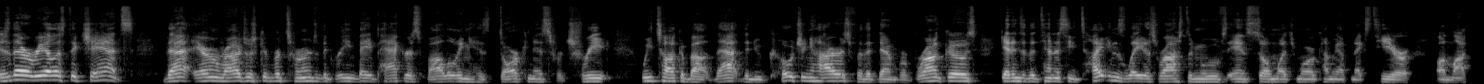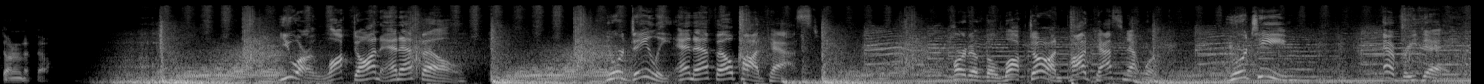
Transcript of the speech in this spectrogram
Is there a realistic chance that Aaron Rodgers could return to the Green Bay Packers following his darkness retreat? We talk about that, the new coaching hires for the Denver Broncos, get into the Tennessee Titans' latest roster moves, and so much more coming up next here on Locked On NFL. You are Locked On NFL, your daily NFL podcast. Part of the Locked On Podcast Network, your team every day.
